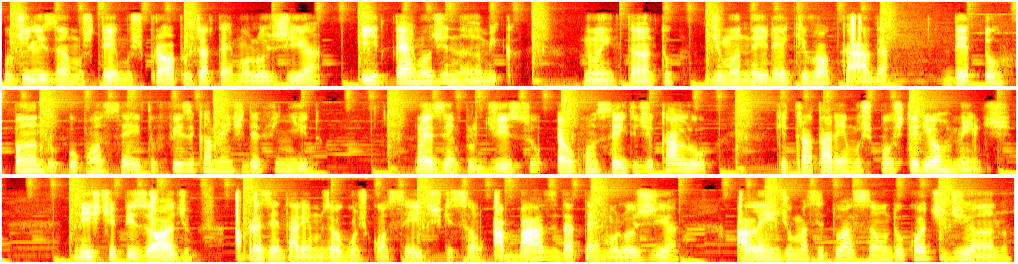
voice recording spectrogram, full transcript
utilizamos termos próprios da termologia e termodinâmica, no entanto, de maneira equivocada, deturpando o conceito fisicamente definido. Um exemplo disso é o conceito de calor, que trataremos posteriormente. Neste episódio, apresentaremos alguns conceitos que são a base da termologia, além de uma situação do cotidiano,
